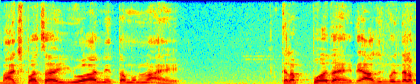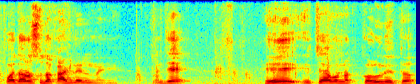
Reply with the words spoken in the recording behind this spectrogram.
भाजपाचा युवा नेता म्हणून आहे. त्याला पद आहे. ते अजूनपर्यंत त्याला पदावरसुद्धा काढलेलं नाही म्हणजे हे याच्यावरनं कळून येतं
